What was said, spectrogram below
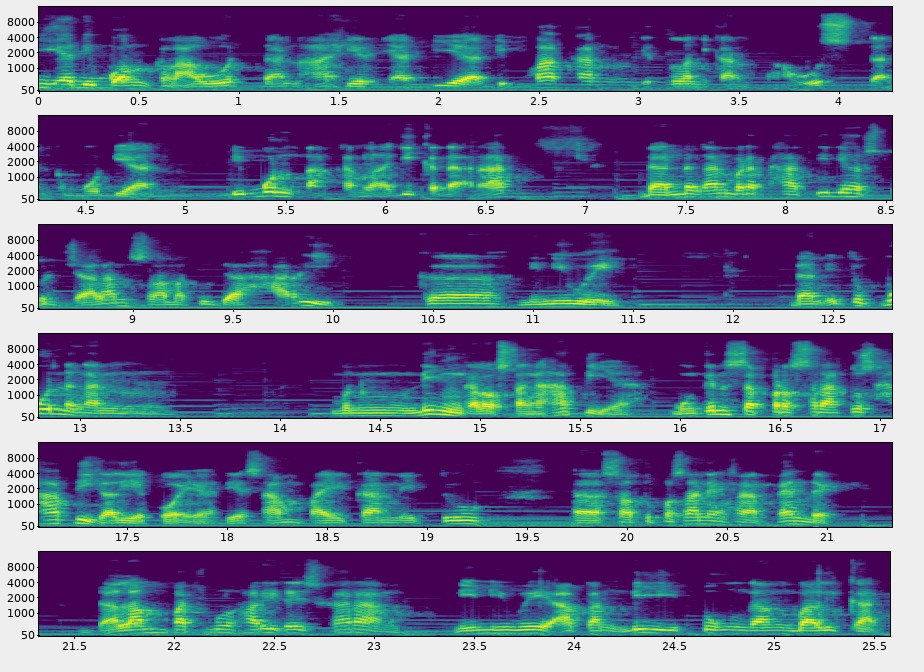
dia dibuang ke laut dan akhirnya dia dimakan, ditelan ikan paus dan kemudian dimuntahkan lagi ke darat dan dengan berat hati dia harus berjalan selama tiga hari ke Niniwe. Dan itu pun dengan mending kalau setengah hati ya. Mungkin seperseratus hati kali ya kok ya. Dia sampaikan itu uh, satu pesan yang sangat pendek. Dalam 40 hari dari sekarang, Niniwe akan ditunggang balikan.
